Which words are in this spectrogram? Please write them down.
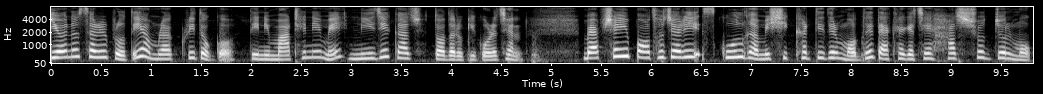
ইউএনও স্যারের প্রতি আমরা কৃতজ্ঞ। তিনি মাঠে নেমে নিজে কাজ তদারকি করেছেন। ব্যবসায়ী, পথচারী, স্কুলগামী শিক্ষার্থীদের মধ্যে দেখা গেছে হাস্যোজ্জ্বল মুখ।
